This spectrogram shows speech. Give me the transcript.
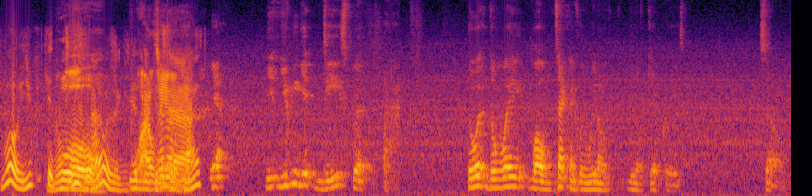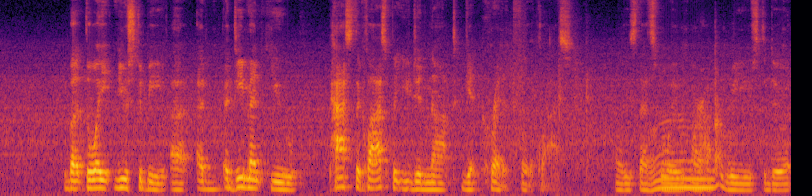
whoa, you could get D's when I was a kid. Wow, because yeah. Yeah, you, you can get D's, but the way, the way well technically we don't we don't give grades. So, but the way it used to be, uh, a, a D meant you passed the class, but you did not get credit for the class. At least that's the way our, we used to do it.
